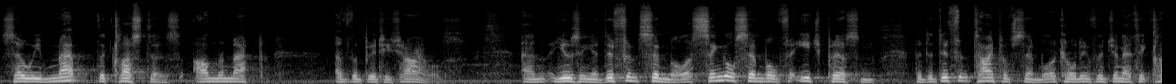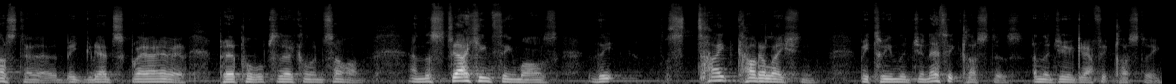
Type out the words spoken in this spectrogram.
So we mapped the clusters on the map of the British Isles. And using a different symbol, a single symbol for each person, but a different type of symbol according to the genetic cluster, a big red square, a purple circle, and so on. And the striking thing was the tight correlation between the genetic clusters and the geographic clustering,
